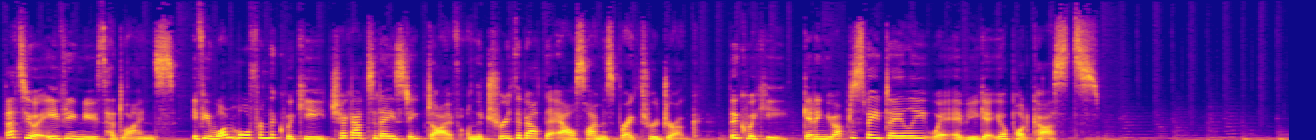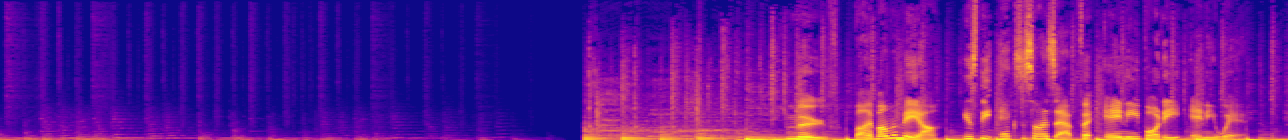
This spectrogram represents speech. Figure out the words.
That's your evening news headlines. If you want more from The Quicky, check out today's deep dive on the truth about the Alzheimer's breakthrough drug. The Quicky, getting you up to speed daily wherever you get your podcasts. Move by Mamamia is the exercise app for anybody, anywhere.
